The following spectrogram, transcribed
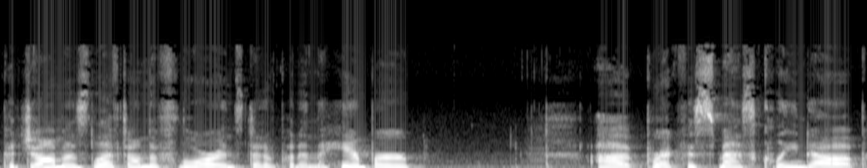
pajamas left on the floor instead of put in the hamper uh, breakfast mess cleaned up.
